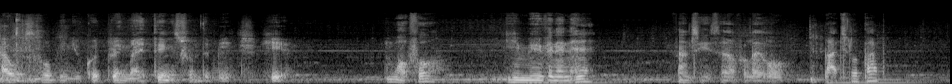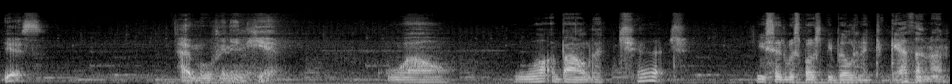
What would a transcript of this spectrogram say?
I was hoping you could bring my things from the beach here. What for? You moving in here? Fancy yourself a little bachelor pad? Yes. I'm moving in here. Well, what about the church? You said we're supposed to be building it together, man.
